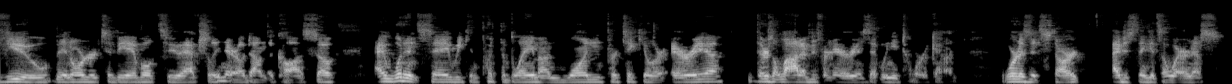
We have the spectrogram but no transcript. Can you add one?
view in order to be able to actually narrow down the cause. So I wouldn't say we can put the blame on one particular area. There's a lot of different areas that we need to work on. Where does it start? I just think it's awareness.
